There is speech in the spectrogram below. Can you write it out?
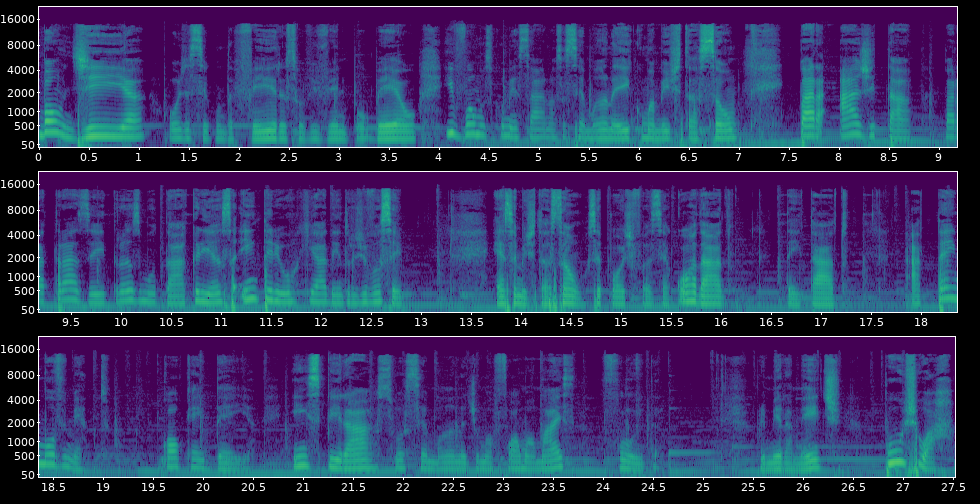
Bom dia! Hoje é segunda-feira, eu sou Viviane Poubel e vamos começar a nossa semana aí com uma meditação para agitar, para trazer e transmutar a criança interior que há dentro de você. Essa meditação você pode fazer acordado, deitado, até em movimento. Qualquer ideia, inspirar sua semana de uma forma mais fluida. Primeiramente, puxe o ar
